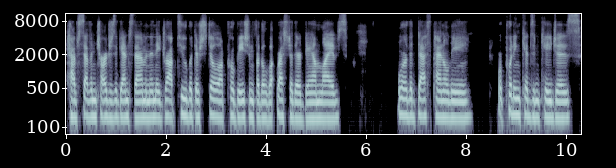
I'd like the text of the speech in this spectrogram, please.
have seven charges against them and then they drop two, but they're still on probation for the rest of their damn lives, or the death penalty, or putting kids in cages,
